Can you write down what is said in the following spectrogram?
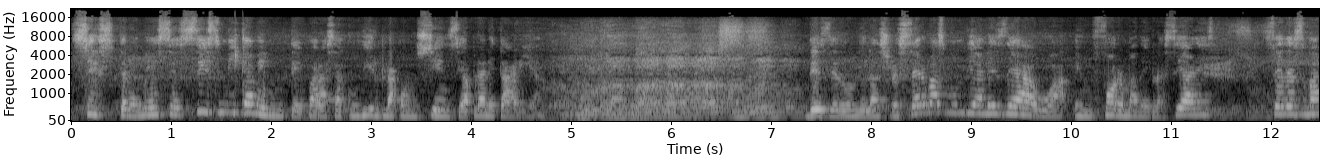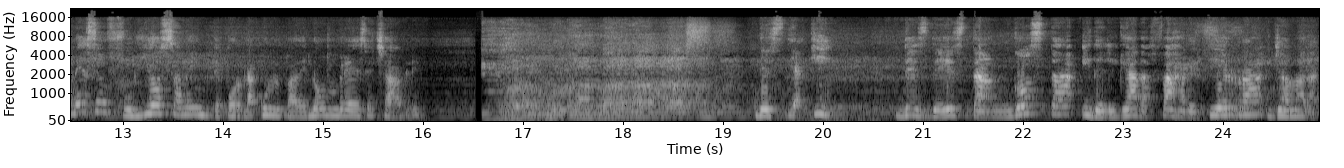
se estremece sísmicamente para sacudir la conciencia planetaria, desde donde las reservas mundiales de agua en forma de glaciares se desvanecen furiosamente por la culpa del hombre desechable. Desde aquí, desde esta angosta y delgada faja de tierra llamada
